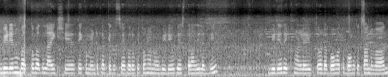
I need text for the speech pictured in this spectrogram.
ਵੀਡੀਓ ਨੂੰ ਵੱਧ ਤੋਂ ਵੱਧ ਲਾਈਕ ਸ਼ੇਅਰ ਤੇ ਕਮੈਂਟ ਕਰਕੇ ਦੱਸਿਆ ਕਰੋ ਕਿ ਤੁਹਾਨੂੰ ਵੀਡੀਓ ਕਿਸ ਤਰ੍ਹਾਂ ਦੀ ਲੱਗੀ। ਵੀਡੀਓ ਦੇਖਣ ਲਈ ਤੁਹਾਡਾ ਬਹੁਤ ਬਹੁਤ ਧੰਨਵਾਦ।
